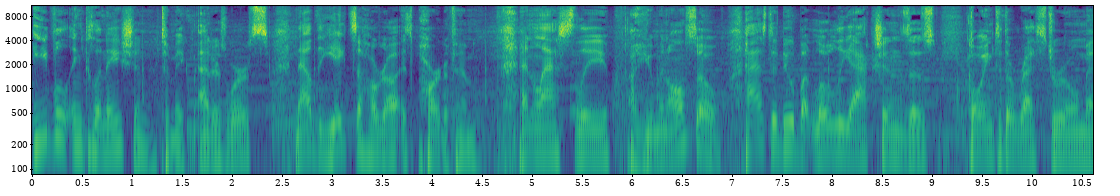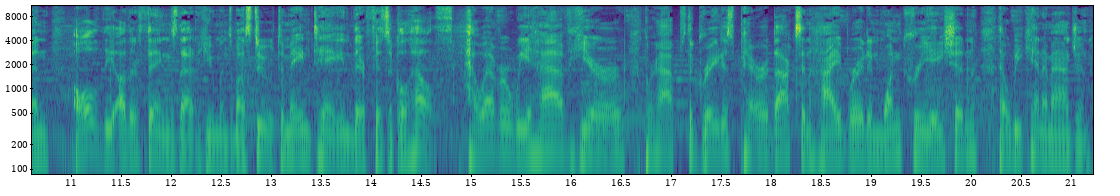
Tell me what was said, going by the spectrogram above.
evil inclination to make matters worse. Now the Yetzer Hara is part of him. And lastly, a human also has to do but lowly actions as going to the restroom and all the other things that humans must do to maintain their physical health. However, we have here perhaps the greatest paradox and hybrid in one creation that we can imagine.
